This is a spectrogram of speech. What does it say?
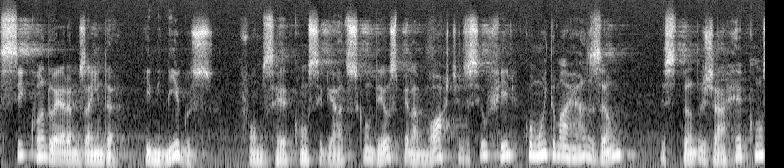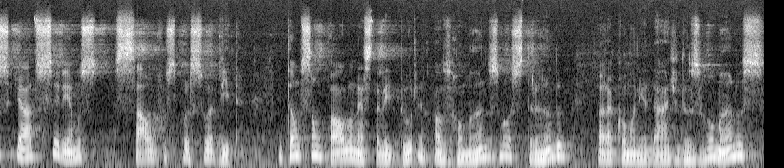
Se quando éramos ainda inimigos, fomos reconciliados com Deus pela morte de seu filho, com muito mais razão estando já reconciliados, seremos salvos por sua vida. Então, São Paulo, nesta leitura aos Romanos, mostrando para a comunidade dos romanos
